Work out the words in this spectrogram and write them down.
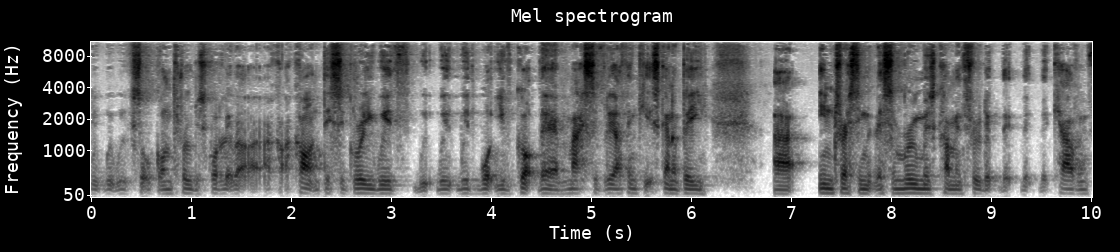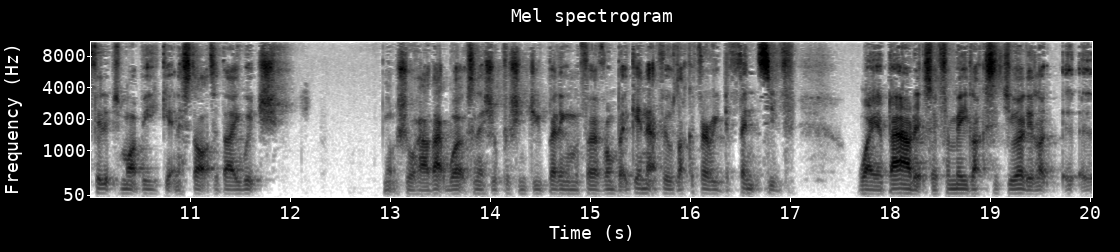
we, have sort of gone through the squad a little bit. I, I can't disagree with, with, with what you've got there massively. I think it's going to be uh, interesting that there's some rumours coming through that, that, that, Kalvin Phillips might be getting a start today, which not sure how that works unless you're pushing Jude Bellingham further on. But again, that feels like a very defensive way about it. So for me, like I said to you earlier, like uh, uh,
